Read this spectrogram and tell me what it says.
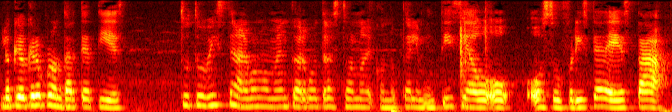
lo que yo quiero preguntarte a ti es, ¿tú tuviste en algún momento algún trastorno de conducta alimenticia o, sufriste de esta...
